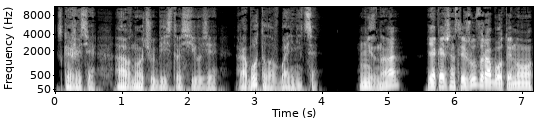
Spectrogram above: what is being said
Скажите, а в ночь убийства Сьюзи работала в больнице? Не знаю. Я, конечно, слежу за работой, но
